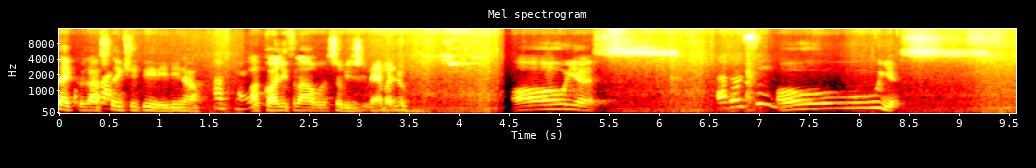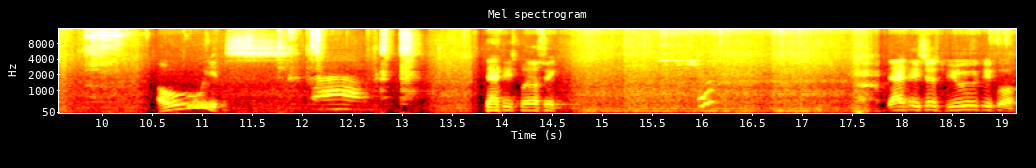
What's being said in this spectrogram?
steak because our steak should be ready now. Okay. Our cauliflower. So we're just gonna have a look. Oh yes. I don't see. Oh yes. Oh yes. Wow. That is perfect. That is just beautiful.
